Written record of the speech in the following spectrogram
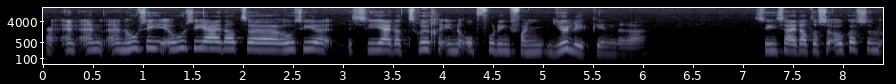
En, en, en hoe, zie, hoe, zie jij dat, uh, hoe zie, je, zie jij dat terug in de opvoeding van jullie kinderen? Zien zij dat als, ook als een.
